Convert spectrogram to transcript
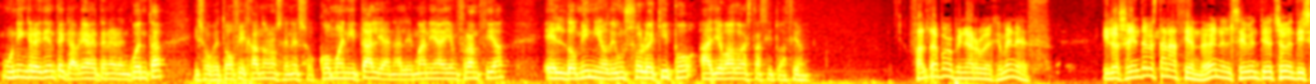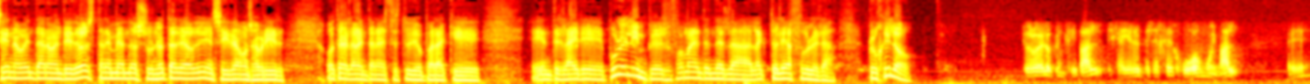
un ingrediente que habría que tener en cuenta y sobre todo fijándonos en eso, cómo en Italia, en Alemania y en Francia el dominio de un solo equipo ha llevado a esta situación. Falta por opinar Rubén Jiménez. Y los oyentes lo están haciendo, ¿eh? en el 628 26 90 92 están enviando su nota de audio y enseguida vamos a abrir otra vez la ventana de este estudio para que entre el aire puro y limpio, su forma de entender la, la actualidad azulera. Rugilo. Yo creo que lo principal es que ayer el PSG jugó muy mal. Eh,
